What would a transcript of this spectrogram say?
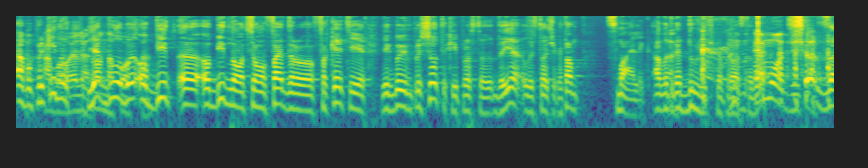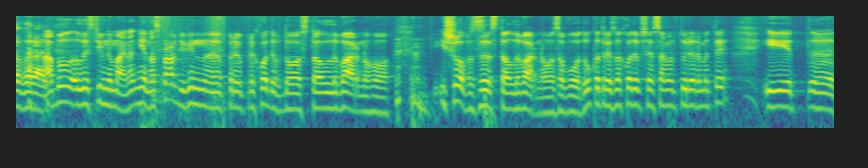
або прикинь, Або ну, електронна як було би пошта. обід, е, обідно цьому Федору Факеті, якби він прийшов такий, просто дає листочок, а там смайлик, або така дужечка просто. да? Емодзі. Чорт забирай. Або листів немає. На- Ні, насправді він е, при, приходив до сталеливарного, ішов з сталеливарного заводу, котрий знаходився саме в турі Ремети, і е,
